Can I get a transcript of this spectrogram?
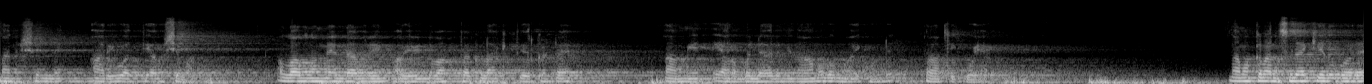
മനുഷ്യന് അറിവ് അത്യാവശ്യമാണ്. അള്ളാഹു നമ്മെ എല്ലാവരെയും അറിവിന്റെ വാക്താക്കളാക്കി തീർക്കട്ടെ. ആമീൻ. ഈ അറബല്ലാലിന് നാമകമായി കൊണ്ട് പ്രാർത്ഥിക്കുകയാണ്. നമുക്ക് മനസ്സിലാക്കിയതുപോലെ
